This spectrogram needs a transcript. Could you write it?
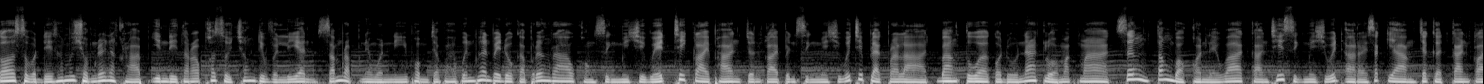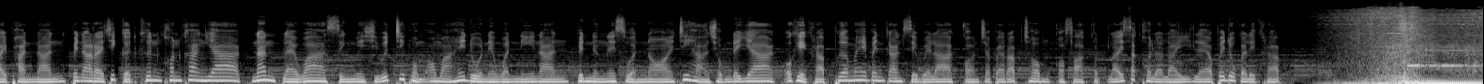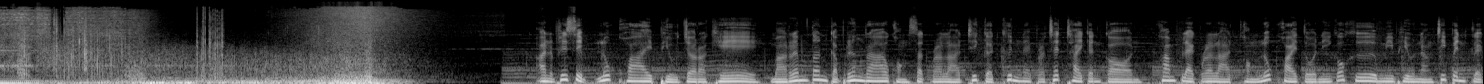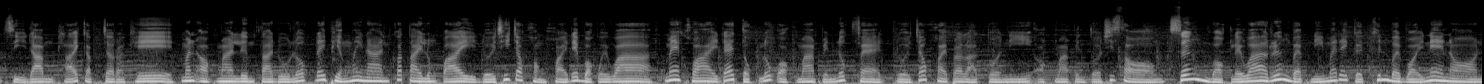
ก็สวัสดีท่านผู้ชมด้วยนะครับ ยินดีต้อนรับเข้าสู่ช่อง d i v a l i a n สำหรับในวันนี้ผมจะพาเพื่อนๆไปดูกับเรื่องราวของสิ่งมีชีวิตที่กลายพันธุ์จนกลายเป็นสิ่งมีชีวิตที่แปลกประหลาด บางตัวก็ดูน่ากลัวมากๆ ซึ่งต้องบอกก่อนเลยว่าการที่สิ่งมีชีวิตอะไรสักอย่าง จะเกิดการกลายพันธุ์นั้น เป็นอะไรที่เกิดขึ้นค่อนข้างยาก นั่นแปลว่าสิ่งมีชีวิตที่ผมเอามาให้ดูในวันนี้นั้น เป็นหนึ่งในส่วนน้อยที่หาชมได้ยากโอเคครับ เพื่อไม่ให้เป็นการเสียเวลาก่อนจะไปรับชมก็ฝากกดไลค์สักคนละไลค์แล้วไปดูกันเลยครับ นดับที่ 10 ลูกควายผิวจระเข้มาเริ่มต้นกับเรื่องราวของสัตว์ประหลาดที่เกิดขึ้นในประเทศไทยกันก่อน ความแปลกประหลาดของลูกควายตัวนี้ก็คือ มีผิวหนังที่เป็นเกล็ดสีดำคล้ายกับจระเข้มันออกมาลืมตาดูโลกได้เพียงไม่นานก็ตายลงไป โดยที่เจ้าของควายได้บอกไว้ว่า แม่ควายได้ตกลูกออกมาเป็นลูกแฝดโดยเจ้าควายประหลาดตัวนี้ออกมาเป็นตัวที่สองซึ่งบอกเลยว่าเรื่องแบบนี้ไม่ได้เกิดขึ้นบ่อยๆ แน่นอน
